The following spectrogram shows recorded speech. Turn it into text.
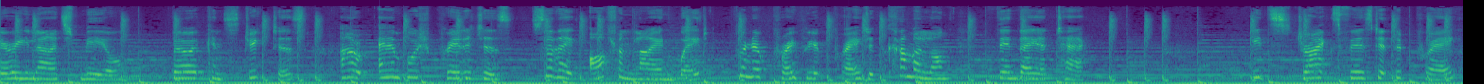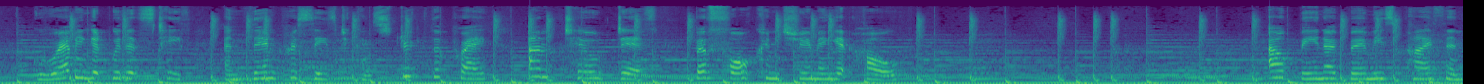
very large meal. Boa constrictors are ambush predators, so they often lie in wait for an appropriate prey to come along, then they attack. It strikes first at the prey, grabbing it with its teeth, and then proceeds to constrict the prey until death before consuming it whole. Albino Burmese python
